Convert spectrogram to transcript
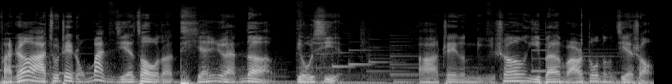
反正啊，就这种慢节奏的田园的游戏。啊，这个女生一般玩都能接受，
